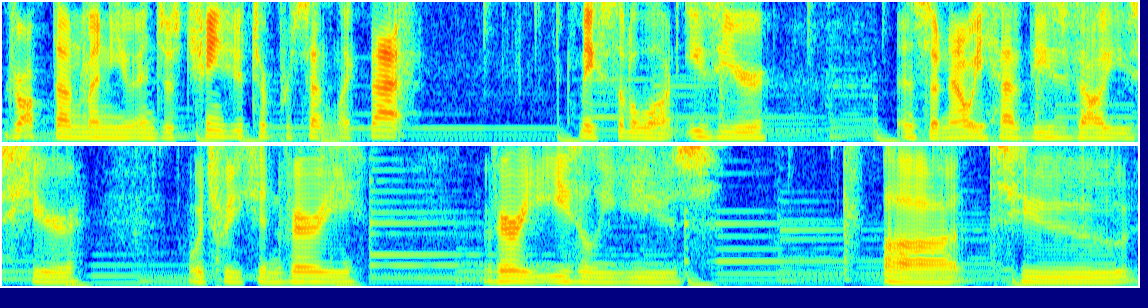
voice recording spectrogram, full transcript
drop-down menu and just change it to percent like that. Makes it a lot easier. And so now we have these values here, which we can very, very easily use uh, to,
